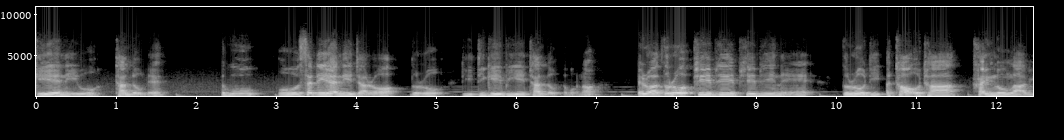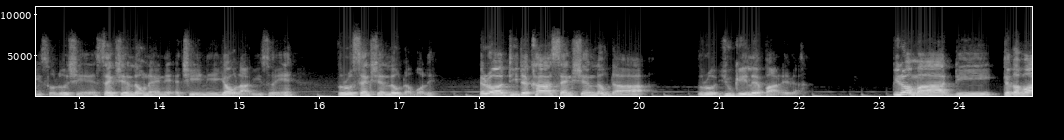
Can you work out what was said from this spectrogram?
KNA ကိုထပ်လုပ်တယ်အခု ဟို17ရက်နေ့ကျတော့သူတို့ဒီ DKBA ထပ်လုပ်တယ်ပေါ့နော်အဲ့တော့သူတို့ဖြည်းဖြည်းဖြည်းဖြည်းနဲ့သူတို့ဒီအထောက်အထားခိုင်လုံလာပြီဆိုလို့ရှိရင် sanction လုပ်နိုင်တဲ့အခြေအနေရောက်လာပြီဆိုရင်သူတို့ sanction လုပ်တာပေါ့လေအဲ့တော့ဒီတစ်ခါ sanction လုပ်တာသူတို့ UK လဲပါတယ်ဗျပြီးတော့မှဒီတကဘာ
